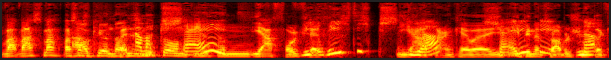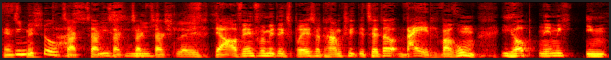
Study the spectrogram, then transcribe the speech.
was macht, was Ah, okay, und dann Aber Mutter und gescheit. ja, voll Wie gescheit. richtig gesch- Ja, danke, aber ich, ich bin ein. Troubleshooter, Na, kennst mich. ich schon. Zack, zack, zack, zack, zack. schlecht. Ja, auf jeden Fall mit Express halt heimgeschickt etc. Weil, warum? Ich habe nämlich im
